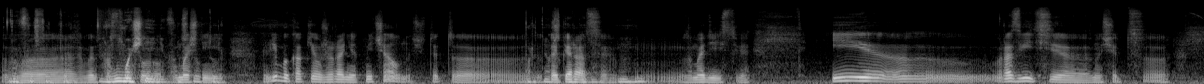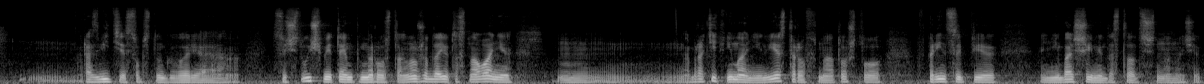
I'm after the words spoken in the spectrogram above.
в, в инфраструктуру, в, инфраструктуру, в, умощнение, либо, как я уже ранее отмечал, значит, это кооперация, угу. взаимодействие. И э, развитие, значит, э, развитие, собственно говоря, существующими темпами роста, оно уже дает основание э, обратить внимание инвесторов на то, что, в принципе, небольшими достаточно значит,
